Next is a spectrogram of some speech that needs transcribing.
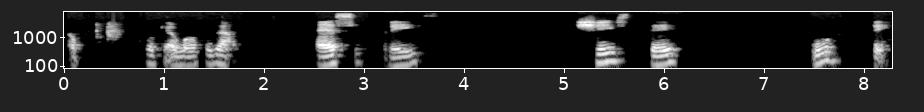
Então, coloquei alguma coisa errada. S3XTUT.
